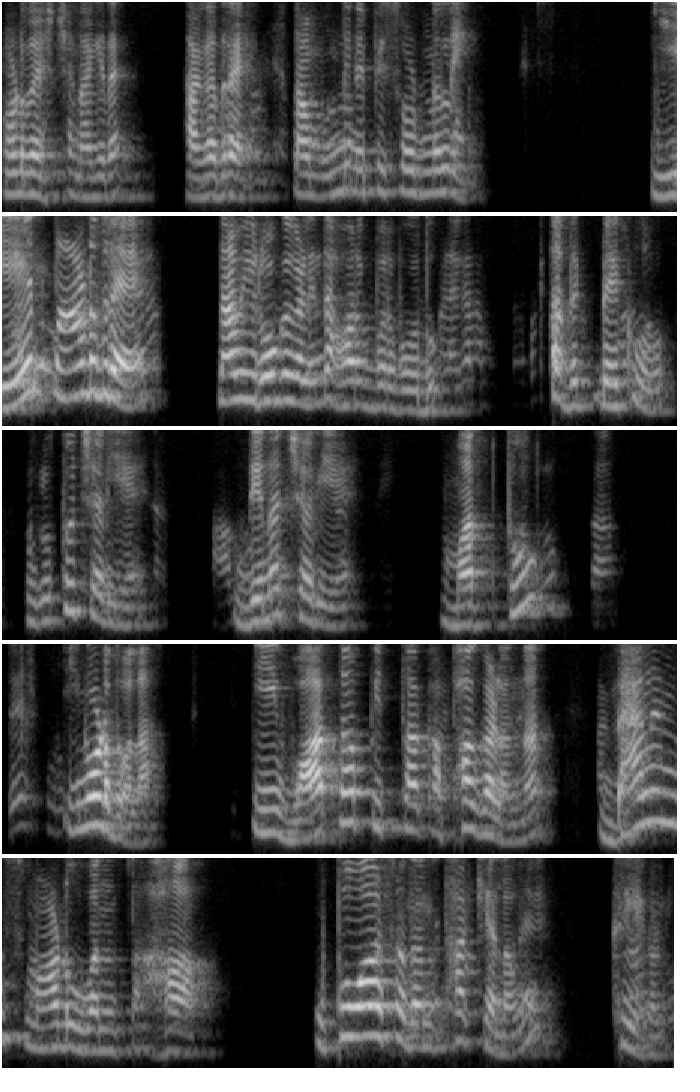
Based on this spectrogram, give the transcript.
ನೋಡಿದ್ರೆ ಎಷ್ಟು ಚೆನ್ನಾಗಿದೆ. ಹಾಗಾದ್ರೆ ನಾವು ಮುಂದಿನ ಎಪಿಸೋಡ್ನಲ್ಲಿ ಏನ್ ಮಾಡಿದ್ರೆ ನಾವು ಈ ರೋಗಗಳಿಂದ ಹೊರಗೆ ಬರ್ಬೋದು? ಅದಕ್ಕೆ ಬೇಕು ಋತುಚರ್ಯೆ, ದಿನಚರ್ಯೆ ಮತ್ತು ಈಗ ನೋಡೋದಲ್ಲ, ಈ ವಾತ, ಪಿತ್ತ, ಕಫಗಳನ್ನ ಬ್ಯಾಲೆನ್ಸ್ ಮಾಡುವಂತಹ ಉಪವಾಸದಂತಹ ಕೆಲವು ಕ್ರಿಯೆಗಳು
